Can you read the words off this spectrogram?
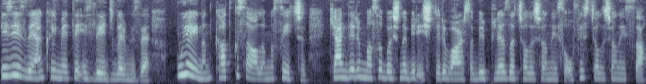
Bizi izleyen kıymetli izleyicilerimize bu yayının katkı sağlaması için kendileri masa başına bir işleri varsa, bir plaza çalışanıysa, ofis çalışanıysa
